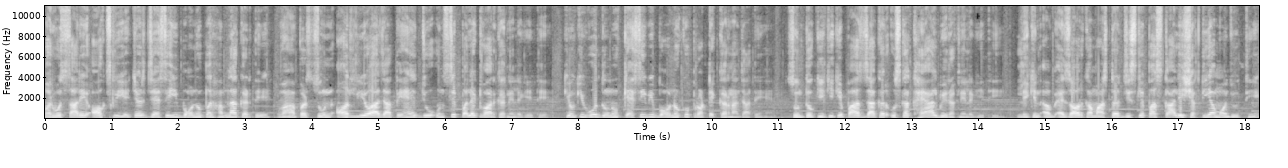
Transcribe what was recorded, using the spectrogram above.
पर वो सारे ऑक्स क्रिएचर जैसे ही बोनों पर हमला करते, वहाँ पर सुन और लियो आ जाते हैं जो उनसे पलटवार करने लगे थे, क्योंकि वो दोनों कैसे भी बोनों को प्रोटेक्ट करना चाहते हैं। सुन तो कीकी के पास जाकर उसका ख्याल भी रखने लगी थी। लेकिन अब एजोर का मास्टर जिसके पास काली शक्तियाँ मौजूद थी,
